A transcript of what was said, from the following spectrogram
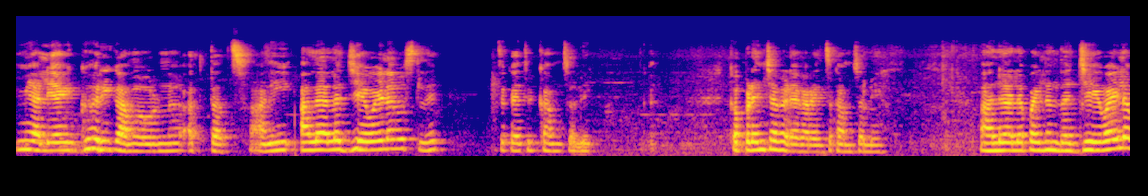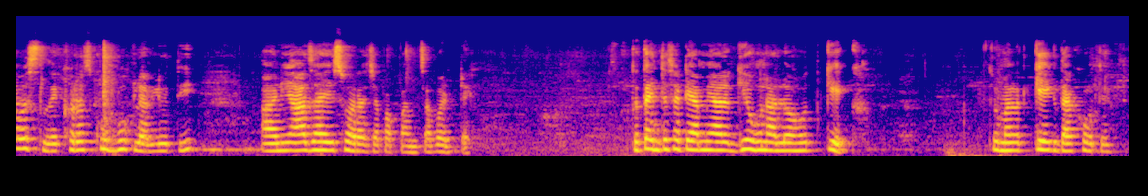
मी आली आहे घरी कामावरनं आत्ताच. आणि आल्या आल्या जेवायला बसले. तिचं काहीतरी काम चालू आहे. कपड्यांच्या घड्या करायचं काम चालू आहे. आल्या आल्या पहिल्यांदा जेवायला बसले. खरंच खूप भूक लागली होती. आणि आज आहे स्वराच्या पप्पांचा बड्डे तर त्यांच्यासाठी आम्ही आ- घेऊन आलो आहोत केक. तुम्हाला केक दाखवते.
